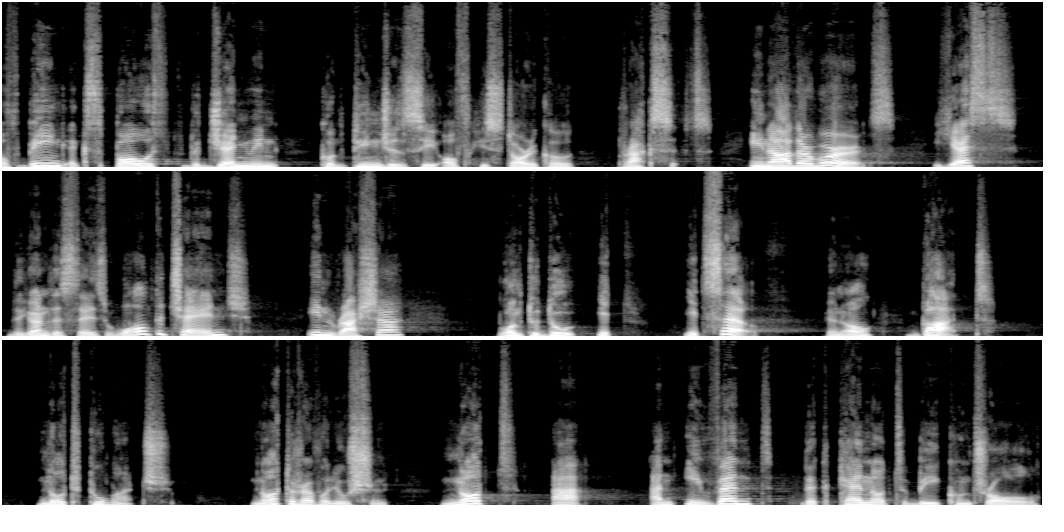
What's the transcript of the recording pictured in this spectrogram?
of being exposed to the genuine contingency of historical praxis. In other words, yes, the United States want to change in Russia, want to do it itself, you know, but not too much, not a revolution, not a, an event that cannot be controlled.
